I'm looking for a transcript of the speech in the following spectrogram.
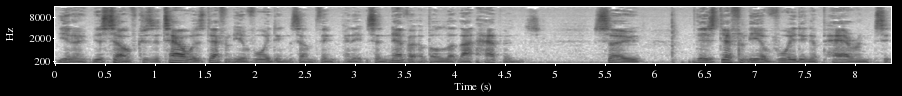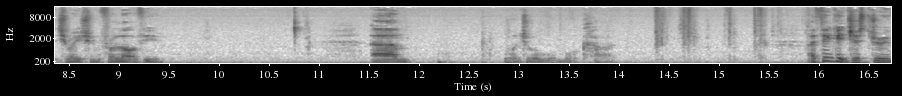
you know, yourself. Because the tower is definitely avoiding something, and it's inevitable that that happens. So there's definitely avoiding a parent situation for a lot of you. Um, we'll draw one more card. I think it just drew,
